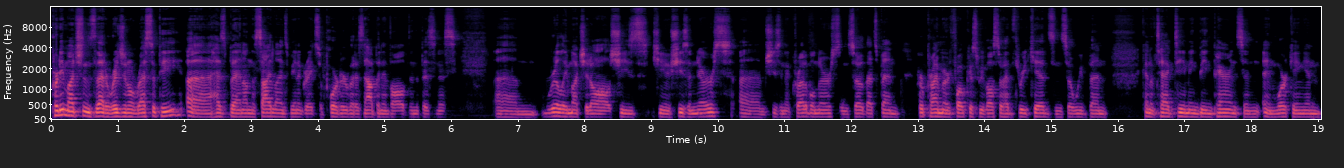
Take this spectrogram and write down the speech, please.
pretty much since that original recipe uh, has been on the sidelines, being a great supporter, but has not been involved in the business um, really much at all. She's she, you know, she's a nurse. Um, she's an incredible nurse, and so that's been her primary focus. We've also had three kids, and so we've been kind of tag teaming, being parents and and working. And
